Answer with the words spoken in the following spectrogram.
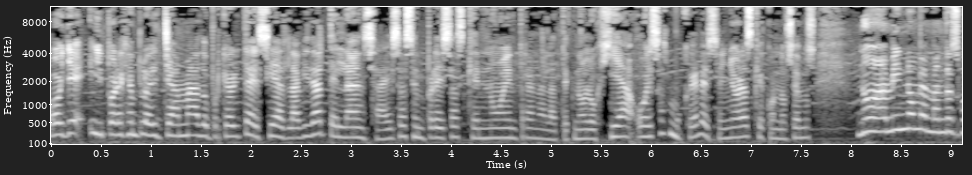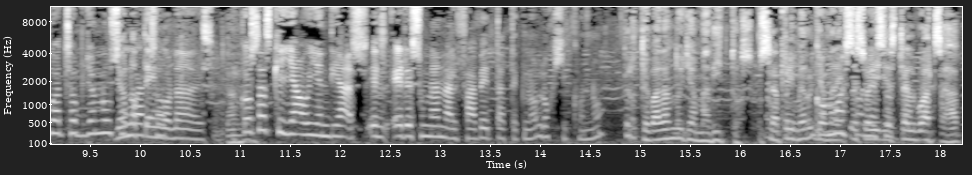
Oye, y por ejemplo el llamado, porque ahorita decías, la vida te lanza a esas empresas que no entran a la tecnología o esas mujeres, señoras que conocemos. No, a mí no me mandes WhatsApp, yo no uso Yo no WhatsApp. tengo nada de eso. Cosas que ya hoy en día es- eres un analfabeta tecnológico, ¿no? Pero te va dando llamaditos. O sea, Ok, primero ¿cómo llamaditos, oye, está el? WhatsApp.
